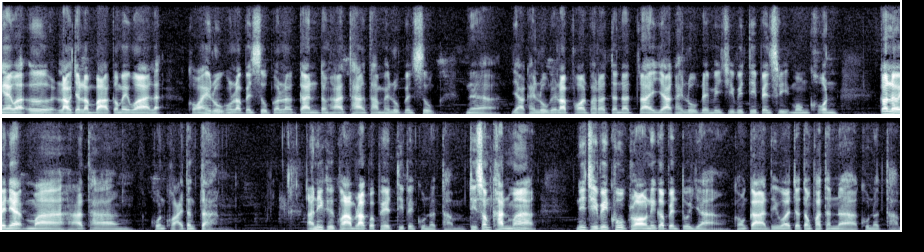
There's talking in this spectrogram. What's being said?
แง่ว่า เออ เราจะลำบากก็ไม่ว่าละขอให้ลูกของเราเป็นสุขก็แล้วกันต้องหาทางทำให้ลูกเป็นสุข เนี่ยอยากให้ลูกได้รับพรพระรัตนตรัยอยากให้ลูกได้มีชีวิตที่เป็นสิริมงคล ก็เลยเนี่ยมาหาทางขนขวายต่างๆ อันนี้คือความรักประเภทที่เป็นคุณธรรมที่สำคัญมาก นี่ชีวิตคู่ครองนี่ก็เป็นตัวอย่างของการที่ว่าจะต้องพัฒนาคุณธรรม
